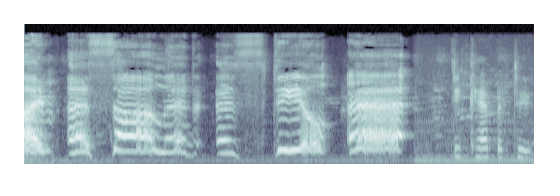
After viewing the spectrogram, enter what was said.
I'm as solid as steel. Decapitate.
